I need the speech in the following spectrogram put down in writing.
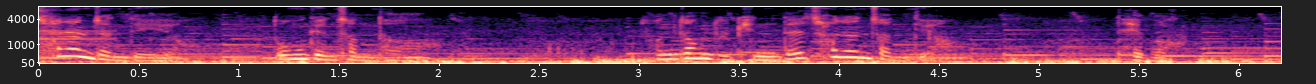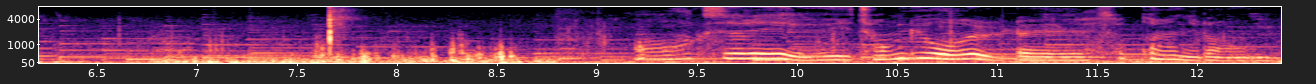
천연잔디예요. 너무 괜찮다. 전장도 긴데 천연잔디야. 대박. 어, 확실히 이 정규월에 속한 이런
